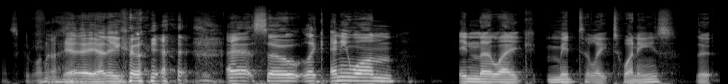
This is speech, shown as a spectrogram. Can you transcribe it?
That's a good one. yeah, yeah, yeah, there you go. Yeah. Uh, so, like, anyone in their, like, mid to late 20s that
